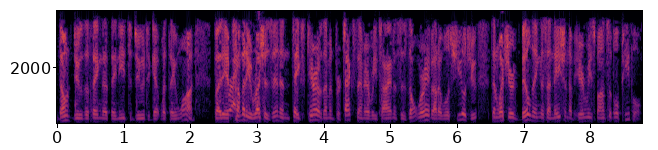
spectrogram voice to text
don't do the thing that they need to do to get what they want. But if right. somebody rushes in and takes care of them and protects them every time and says, don't worry about it, we'll shield you, then what you're building is a nation of irresponsible people.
